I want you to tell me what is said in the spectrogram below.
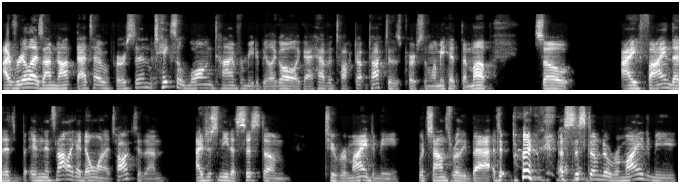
I realize I'm not that type of person. It takes a long time for me to be like, oh, like I haven't talked talked to this person. Let me hit them up. So I find that it's and it's not like I don't want to talk to them. I just need a system to remind me, which sounds really bad, but a system to remind me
